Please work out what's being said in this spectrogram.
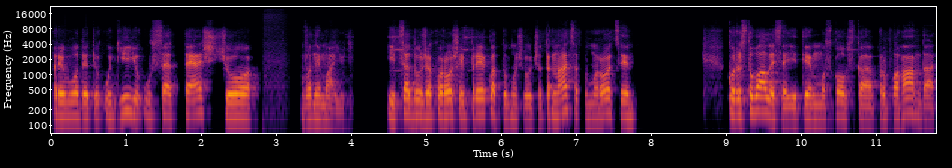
приводити у дію усе те, що вони мають. І це дуже хороший приклад, тому що у 2014 році користувалися і тим московська пропаганда,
